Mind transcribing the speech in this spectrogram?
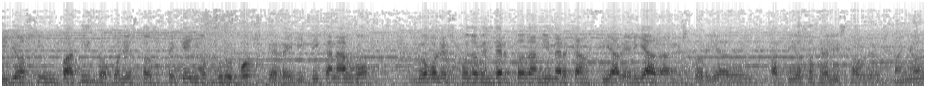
Y yo simpatizo con estos pequeños grupos que reivindican algo, luego les puedo vender toda mi mercancía averiada. La historia del Partido Socialista Obrero Español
